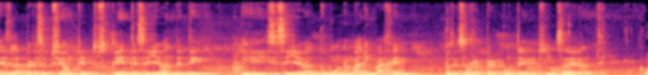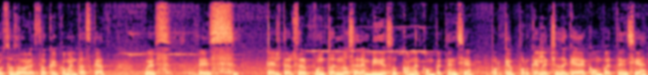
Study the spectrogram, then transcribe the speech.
es la percepción que tus clientes se llevan de ti y si se llevan como una mala imagen, pues eso repercute pues, más adelante. Justo sobre esto que comentas, Kat, pues es el tercer punto, el no ser envidioso con la competencia. ¿Por qué? Porque el hecho de que haya competencia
